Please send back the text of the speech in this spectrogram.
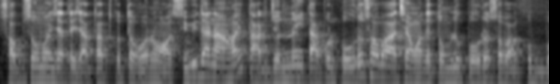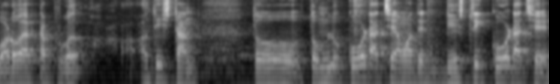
সব সময় যাতে যাতায়াত করতে কোনো অসুবিধা না হয়, তার জন্যই তারপর পৌরসভা আছে, আমাদের তমলুক পৌরসভা, খুব বড় একটা প্র- প্রতিষ্ঠান তো তমলুক কোর্ট আছে, আমাদের ডিস্ট্রিক্ট কোর্ট আছে।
